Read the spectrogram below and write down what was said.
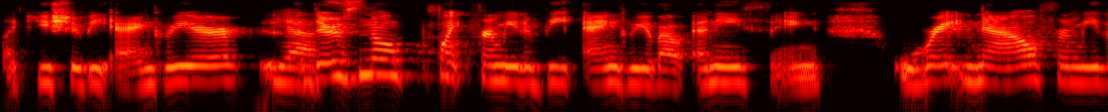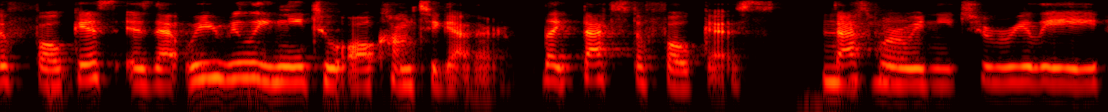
Like you should be angrier. Yes. There's no point for me to be angry about anything. Right now, for me, the focus is that we really need to all come together. Like that's the focus. That's mm-hmm. where we need to really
